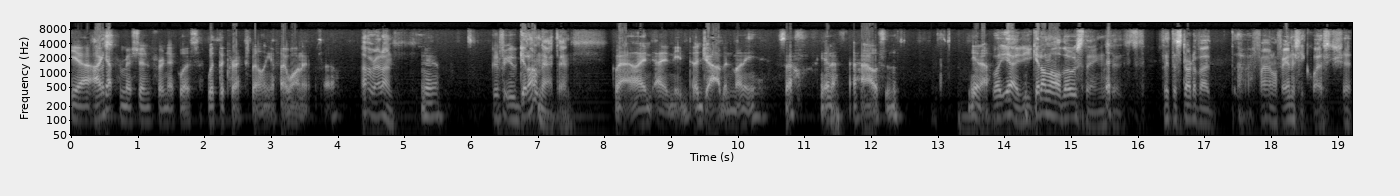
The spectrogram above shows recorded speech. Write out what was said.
Yeah, I got permission for Nicholas with the correct spelling if I want it. So Oh, right on. yeah. Good for you. Get on that then. Well, I I need a job and money. So you know, a house and you know. Well, yeah, you get on all those things. It's, it's like the start of a, Final Fantasy quest. Shit.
